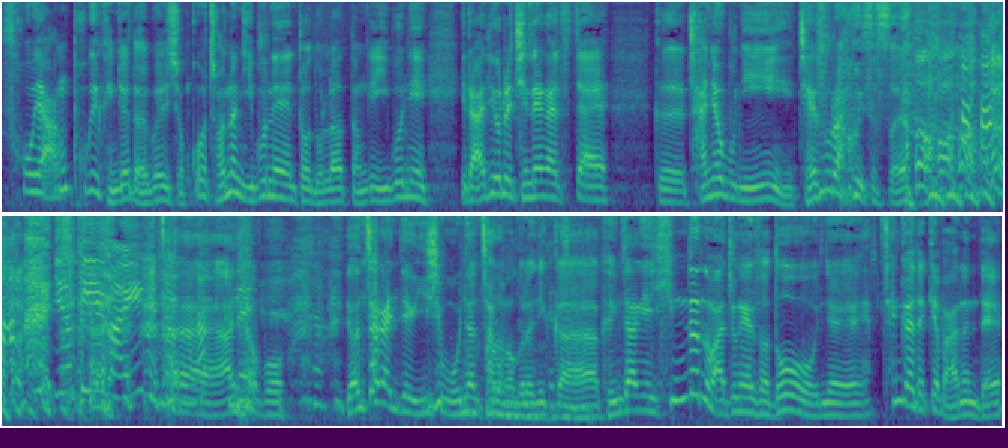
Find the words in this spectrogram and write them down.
소양 폭이 굉장히 넓어지셨고 저는 이분에 더 놀라웠던 게 이분이 이 라디오를 진행할 때 그 자녀분이 재수를 하고 있었어요. TMI 네, 괜찮나? 아니요, 뭐 연차가 이제 25년 차고 뭐. 그러니까 굉장히 힘든 와중에서도 이제 챙겨야 될 게 많은데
